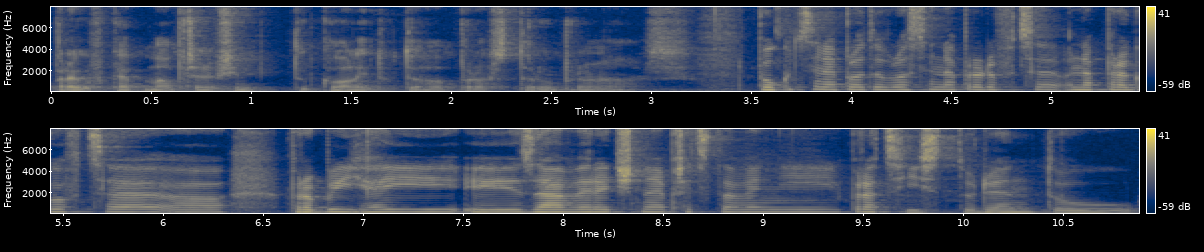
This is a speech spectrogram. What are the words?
Pragovka má především tu kvalitu toho prostoru pro nás. Pokud si nepletu, vlastně na, Pradovce, na Pragovce uh, probíhají i závěrečné představení prací studentů.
